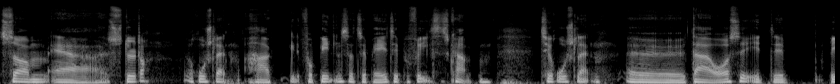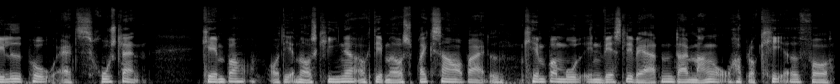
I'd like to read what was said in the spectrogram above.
som er støtter Rusland, og har forbindelser tilbage til befrielseskampen til Rusland. Øh, der er også et øh, billede på, at Rusland kæmper, og dermed også Kina, og dermed også BRICS-samarbejdet, kæmper mod en vestlig verden, der i mange år har blokeret for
